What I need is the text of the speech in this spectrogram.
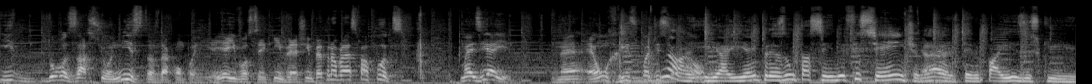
e dos acionistas da companhia. E aí você que investe em Petrobras fala, putz, mas e aí? Né? É um risco adicional. Não, e aí a empresa não está sendo eficiente, né? É. Teve países que.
